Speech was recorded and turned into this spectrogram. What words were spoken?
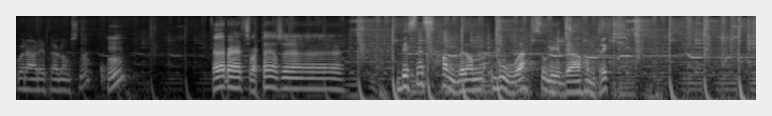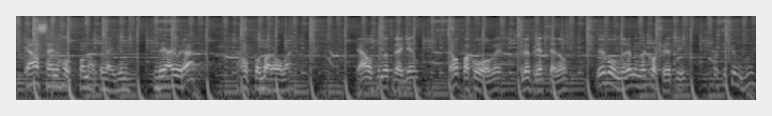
hvor er de tre blomstene? Ja, det ble helt svart her. Altså Business handler om gode, solide håndtrykk. Jeg har selv holdt på å møte veggen. Det jeg gjorde, jeg hoppet bare over. Jeg har også møtt veggen. Jeg hoppa ikke over. Jeg løp rett gjennom. Det gjør vondere, men det er kortere tid. Første kunden.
